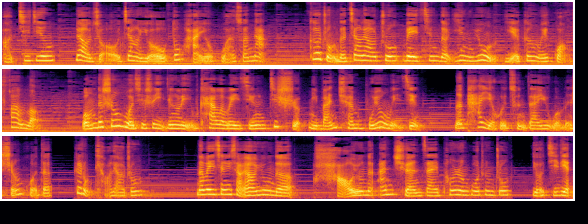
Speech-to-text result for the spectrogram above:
啊鸡精。料酒、酱油都含有谷氨酸钠，各种的酱料中味精的应用也更为广泛了。我们的生活其实已经离不开了味精，即使你完全不用味精，那它也会存在于我们生活的各种调料中。那味精想要用的好、用的安全，在烹饪过程中有几点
